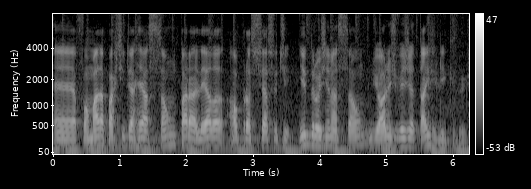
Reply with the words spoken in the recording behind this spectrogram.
é formada a partir da reação paralela ao processo de hidrogenação de óleos vegetais líquidos.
